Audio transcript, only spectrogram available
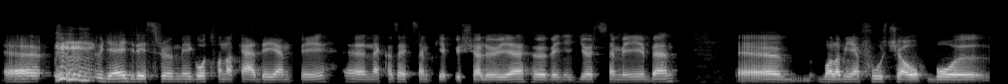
Ugye egyrésztről még ott van a KDNP-nek az egy szemképviselője, Hölvényi György személyében, valamilyen furcsa okból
